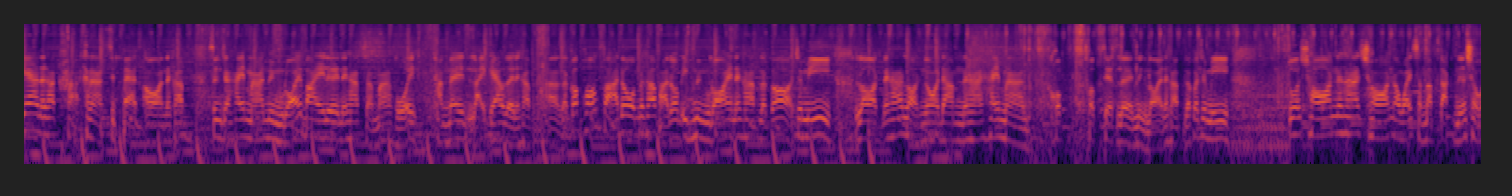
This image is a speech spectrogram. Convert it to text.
แก้วนะครับขาดขนาด 18 ออนนะครับซึ่งจะให้มา 100 ใบเลยนะครับ สามารถโหยทำได้หลายแก้วเลยนะครับอ่าแล้วก็พร้อมฝาโดมนะครับ ฝาโดมอีก 100 นะครับ แล้วก็จะมีหลอดนะฮะหลอดงอดำนะฮะให้มาครบครบเซตเลย 100 นะครับ แล้วก็จะมี ตัวช้อนนะฮะช้อนเอาไว้สำหรับตักเนื้อเฉา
